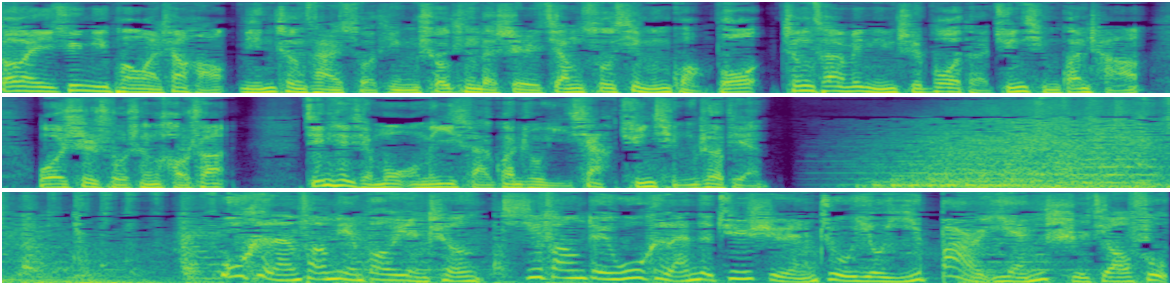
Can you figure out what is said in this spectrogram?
各位军迷朋友，晚上好！您正在锁定收听的是江苏新闻广播，正在为您直播的军情观察，我是主持人郝帅。今天节目，我们一起来关注以下军情热点。乌克兰方面抱怨称，西方对乌克兰的军事援助有一半延迟交付。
